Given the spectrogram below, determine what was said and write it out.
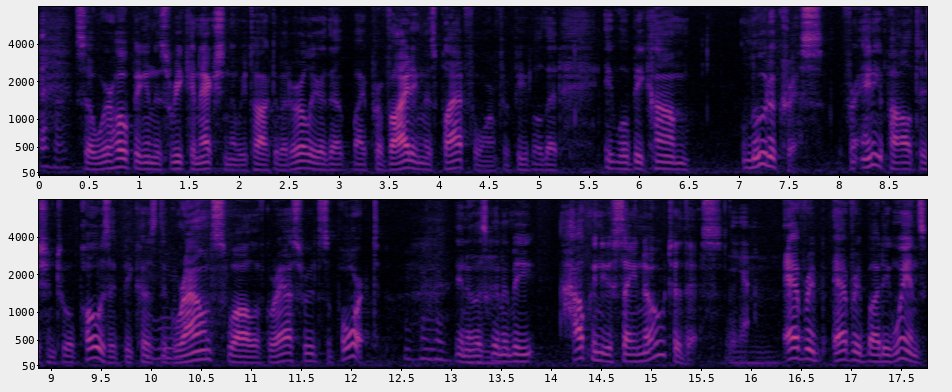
Uh-huh. So we're hoping in this reconnection that we talked about earlier that by providing this platform for people that it will become ludicrous for any politician to oppose it because the mm-hmm. groundswell of grassroots support, mm-hmm. you know, is going to be, how can you say no to this? Yeah. every, everybody wins.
